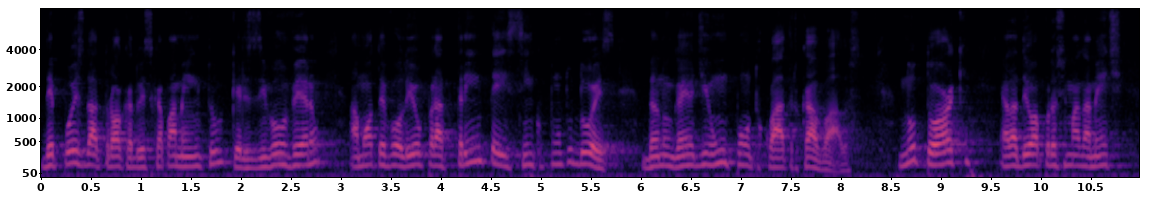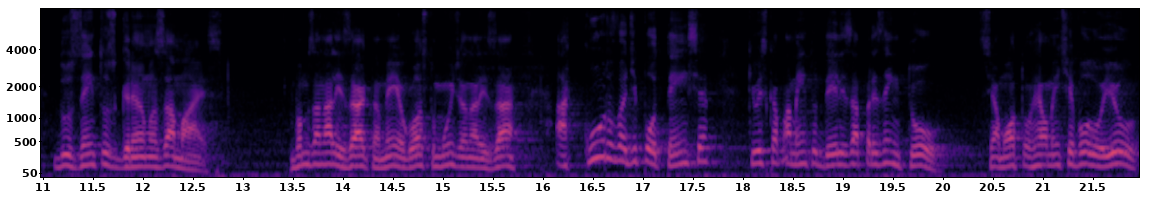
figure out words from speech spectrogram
Depois da troca do escapamento que eles desenvolveram, a moto evoluiu para 35.2, dando um ganho de 1.4 cavalos. No torque, ela deu aproximadamente 200 gramas a mais. Vamos analisar também, eu gosto muito de analisar, a curva de potência que o escapamento deles apresentou. Se a moto realmente evoluiu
